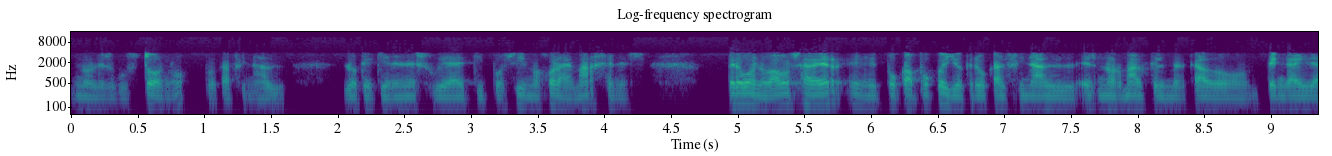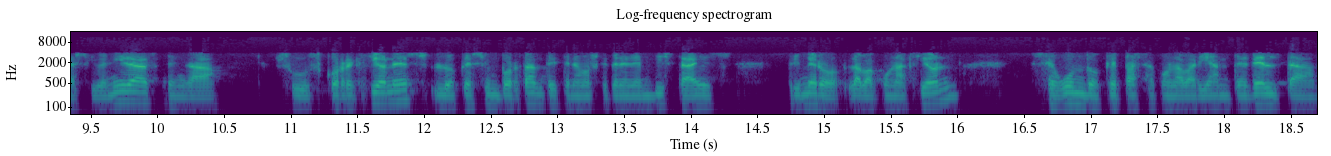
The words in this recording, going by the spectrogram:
no les gustó, ¿no? Porque al final lo que quieren es subida de tipos y mejora de márgenes. Pero bueno, vamos a ver eh, poco a poco. Yo creo que al final es normal que el mercado tenga idas y venidas, tenga sus correcciones. Lo que es importante y tenemos que tener en vista es, primero, la vacunación. Segundo, qué pasa con la variante Delta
